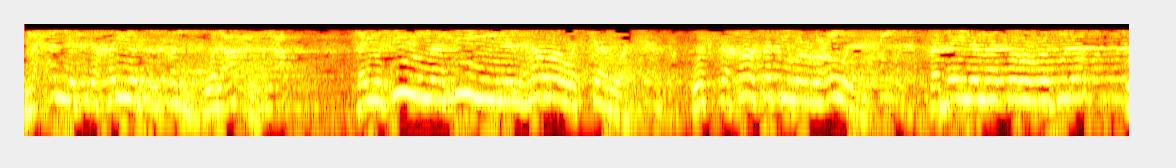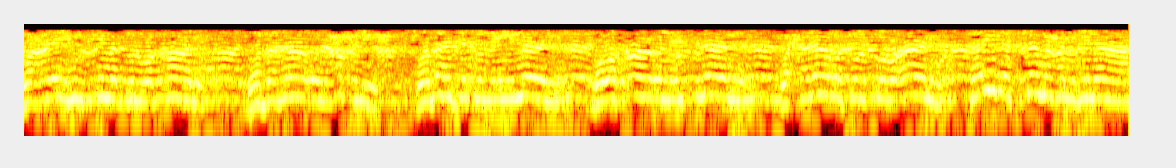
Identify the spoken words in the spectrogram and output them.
محل التخيل في القلب والعقل. فيثير ما فيه من الهوى والشهوة والسخافة والرعونة. فبينما ترى الرجل وعليه سمة الوقار وبهاء العقل وبهجة الإيمان ووقار الإسلام وحلاوة القرآن فإذا استمع الغناء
